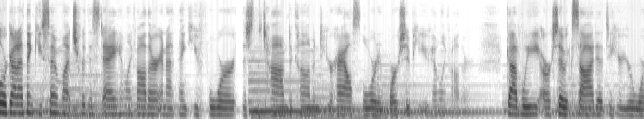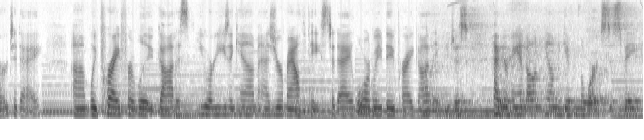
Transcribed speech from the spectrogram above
Lord God, I thank you so much for this day, Heavenly Father, and I thank you for this the time to come into your house, Lord, and worship you, Heavenly Father. God, we are so excited to hear your word today. Um, we pray for Luke, God, as you are using him as your mouthpiece today. Lord, we do pray, God, that you just have your hand on him and give him the words to speak.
